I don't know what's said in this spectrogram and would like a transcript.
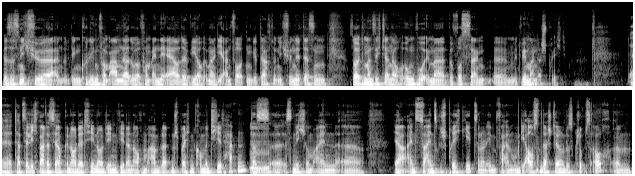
Das ist nicht für den Kollegen vom Amlat oder vom NDR oder wie auch immer die Antworten gedacht. Und ich finde, dessen sollte man sich dann auch irgendwo immer bewusst sein, äh, mit wem man da spricht. Äh, tatsächlich war das ja auch genau der Tenor, den wir dann auch im Armblatt entsprechend kommentiert hatten, dass mhm. äh, es nicht um ein äh, ja, eins zu eins Gespräch geht, sondern eben vor allem um die Außendarstellung des Clubs auch. Ähm,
